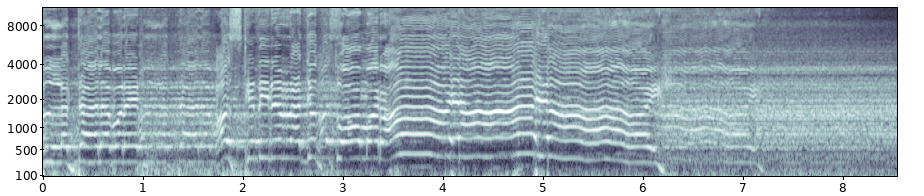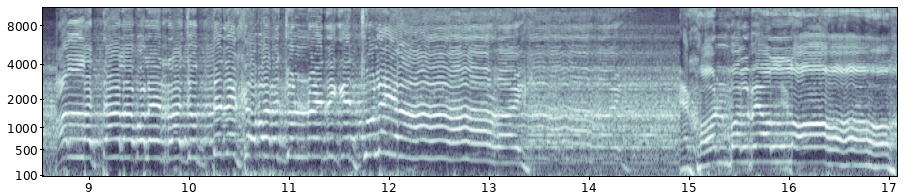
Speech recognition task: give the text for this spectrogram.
আল্লাহ বলেন, আজকে এখন বলবে আল্লাহ।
